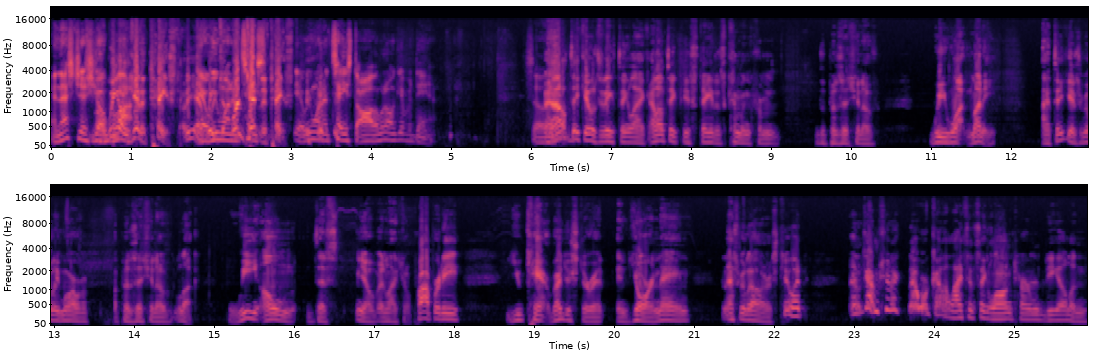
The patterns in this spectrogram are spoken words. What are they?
and that's just your Well, we block. gonna get a taste. Oh, yeah, yeah, we, we, want to taste. a taste. Yeah, we want to taste all. And we don't give a damn. So And I don't think it was anything like I don't think the estate is coming from the position of we want money. I think it's really more of a, a position of look, we own this, you know, intellectual property. You can't register it in your name. And that's really all there is to it. And I'm sure they- they'll work out a licensing long term deal and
